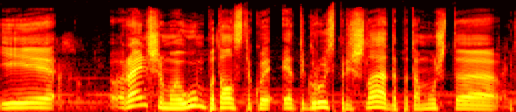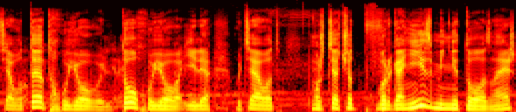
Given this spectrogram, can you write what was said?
И раньше мой ум пытался такой, эта грусть пришла, да потому что у тебя вот это хуево, или то хуево, или у тебя вот, может, у тебя что-то в организме не то, знаешь.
